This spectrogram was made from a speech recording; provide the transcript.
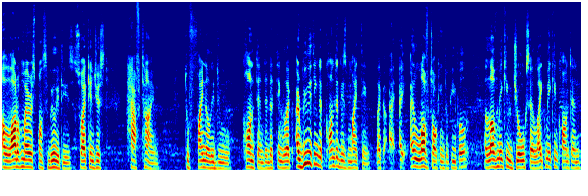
a lot of my responsibilities so I can just have time to finally do content and the thing. Like I really think that content is my thing. Like I, I, I love talking to people. I love making jokes. I like making content.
